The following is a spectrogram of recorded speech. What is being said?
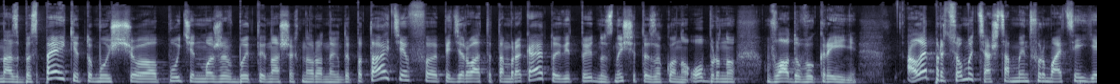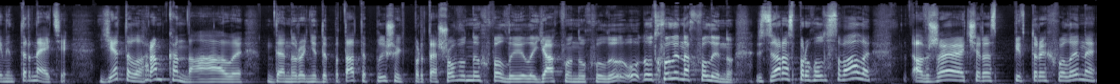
нас безпеки, тому що Путін може вбити наших народних депутатів, підірвати там ракету і відповідно знищити законообрану владу в Україні. Але при цьому ця ж сама інформація є в інтернеті. Є телеграм-канали, де народні депутати пишуть про те, що вони ухвалили, як вони ухвалили. От хвилина хвилину. Зараз проголосували, а вже через півтори хвилини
